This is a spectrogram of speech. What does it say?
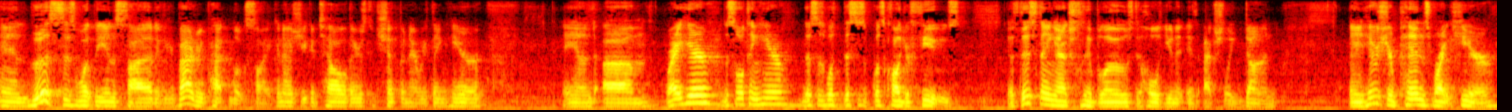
and this is what the inside of your battery pack looks like. And as you can tell, there's the chip and everything here. And um, right here, this little thing here, this is what this is what's called your fuse. If this thing actually blows, the whole unit is actually done. And here's your pins right here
